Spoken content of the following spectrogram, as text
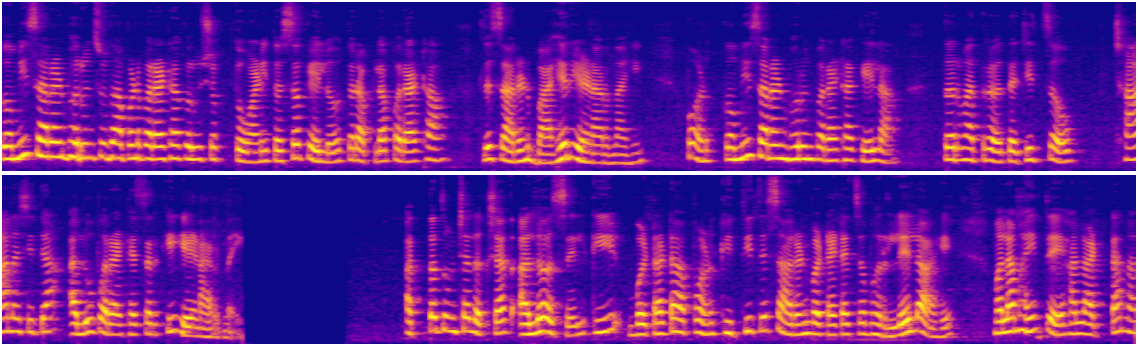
कमी सारण भरून सुद्धा आपण पराठा करू शकतो आणि तसं केलं तर आपला पराठातलं सारण बाहेर येणार नाही. पण कमी सारण भरून पराठा केला तर मात्र त्याची चव छान अशी त्या आलू पराठ्यासारखी येणार नाही. आत्ता तुमच्या लक्षात आलं असेल की बटाटा आपण किती ते सारण बटाट्याचं भरलेलं आहे. मला माहीत आहे हा लाटताना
